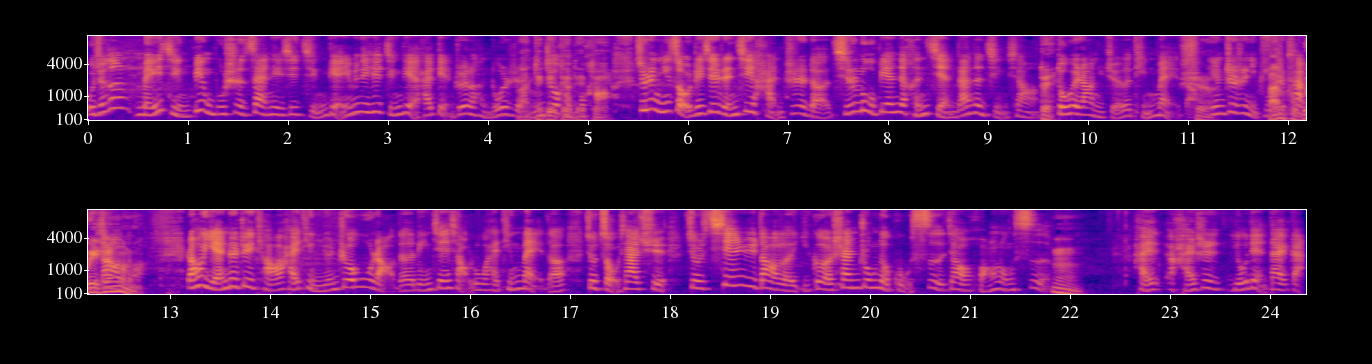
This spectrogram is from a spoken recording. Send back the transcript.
我觉得美景并不是在那些景点，因为那些景点还点缀了很多人，就很不好。就是你走这些人迹罕至的，其实路边的很简单的景象，对都会让你觉得挺美的，因为这是你平时看不到的嘛。然后沿着这条还挺云遮雾绕的林间小路，还挺美的，就走下去，就先遇到了一个山中的古寺，叫黄龙寺，嗯，还还是有点带感，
